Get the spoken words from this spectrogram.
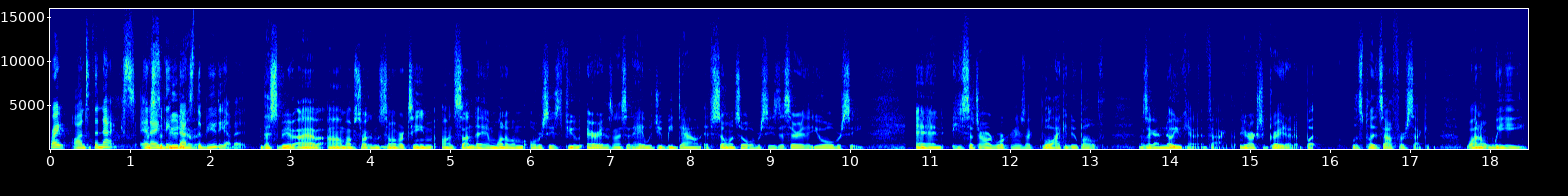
Right, on to the next. And That's I think that's the beauty of it. That's the beauty. of it. I have. Um, I was talking to some of our team on Sunday, and one of them oversees a few areas. And I said, "Hey, would you be down if so and so oversees this area that you oversee?" And he's such a hard worker, and he's like, "Well, I can do both." I was like, "I know you can. In fact, you're actually great at it. But let's play this out for a second. Why don't we?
